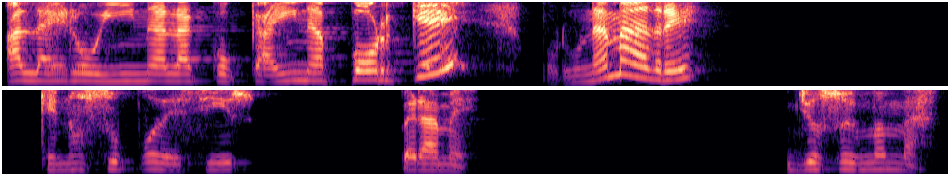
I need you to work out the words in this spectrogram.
a la heroína, a la cocaína. ¿Por qué? Por una madre que no supo decir, espérame, yo soy mamá.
